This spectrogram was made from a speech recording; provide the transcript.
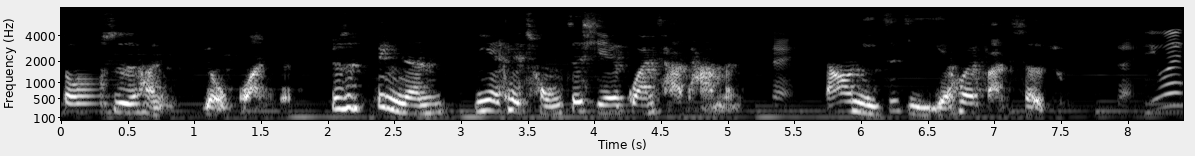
都是很有关的。就是病人，你也可以从这些观察他们，对，然后你自己也会反射出。对，因为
